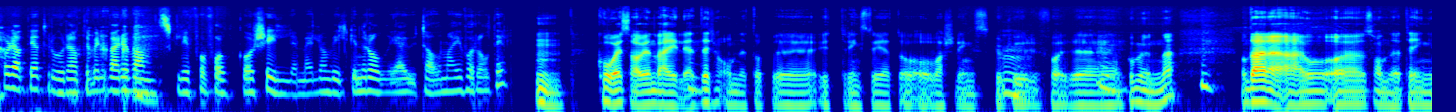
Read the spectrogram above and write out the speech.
For at jeg tror at det vil være vanskelig for folk å skille mellom hvilken rolle jeg uttaler meg i forhold til. Mm. KS har jo en veileder om nettopp eh, ytringsfrihet og, og varslingskultur Mm. for eh, Mm. kommunene. Og Der er jo eh, sånne ting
